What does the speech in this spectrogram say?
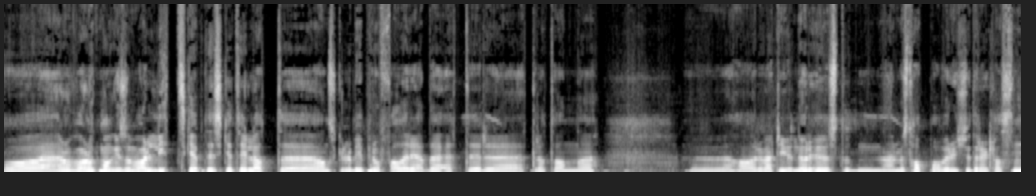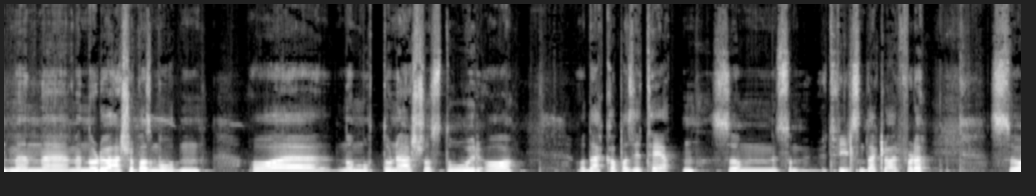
og det var nok mange som var litt skeptiske til at uh, han skulle bli proff allerede etter, etter at han har vært junior. Nærmest hoppe over U23-klassen. Men, men, når du er såpass moden, og når motoren er så stor, og, og det er kapasiteten som, som utvilsomt er klar for det, så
